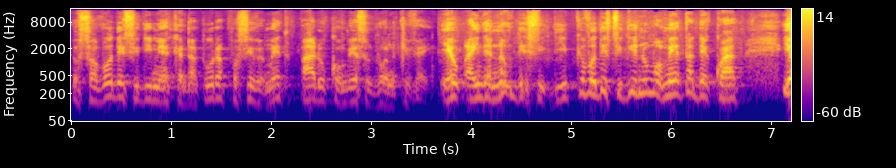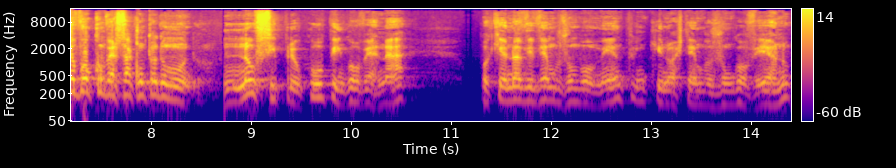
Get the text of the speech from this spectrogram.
eu só vou decidir minha candidatura possivelmente para o começo do ano que vem. Eu ainda não decidi, porque eu vou decidir no momento adequado. E eu vou conversar com todo mundo. Não se preocupe em governar, porque nós vivemos um momento em que nós temos um governo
